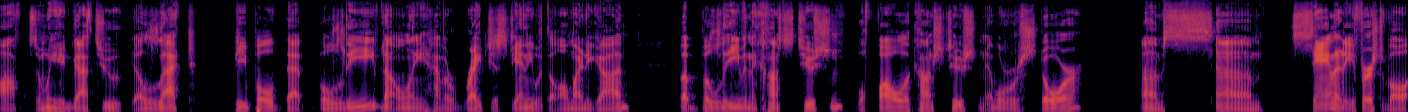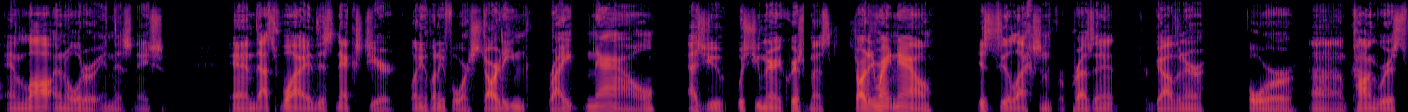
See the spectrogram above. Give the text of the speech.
office and we have got to elect people that believe not only have a righteous standing with the Almighty God, but believe in the Constitution, will follow the Constitution, and will restore um, um, sanity, first of all, and law and order in this nation. And that's why this next year, 2024, starting right now, as you wish you Merry Christmas, starting right now is the election for president, for governor, for uh, Congress,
